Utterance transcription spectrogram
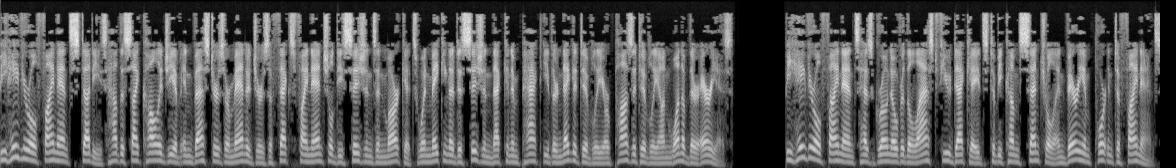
Behavioral finance studies how the psychology of investors or managers affects financial decisions and markets when making a decision that can impact either negatively or positively on one of their areas. Behavioral finance has grown over the last few decades to become central and very important to finance.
